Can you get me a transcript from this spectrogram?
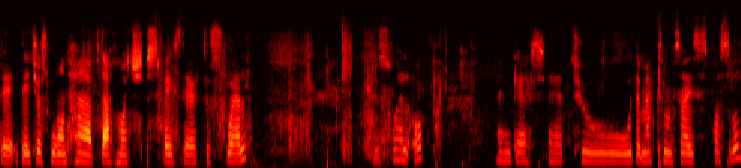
they they just won't have that much space there to swell, to swell up, and get uh, to the maximum size as possible.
